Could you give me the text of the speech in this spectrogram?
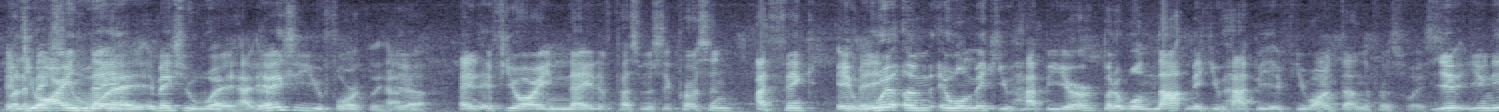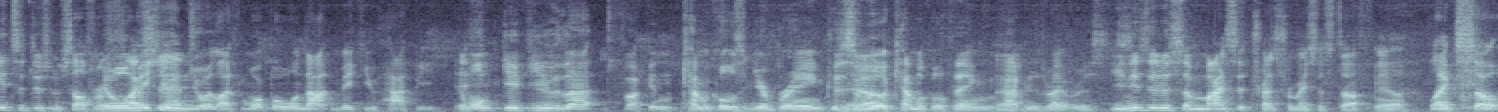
But if it you makes are you way, it makes you way happy. Yeah. It makes you euphorically happy. Yeah. And if you are a negative, pessimistic person, I think it will um, it will make you happier, but it will not make you happy if you aren't that in the first place. You you need to do some self reflection. It will make you enjoy life more, but will not make you happy. It If- won't give you yeah. that fucking chemicals in your brain because it's Yeah. a real chemical thing. Yeah. Happiness, right? Whereas, You need to do some mindset transformation stuff. yeah. Like so,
